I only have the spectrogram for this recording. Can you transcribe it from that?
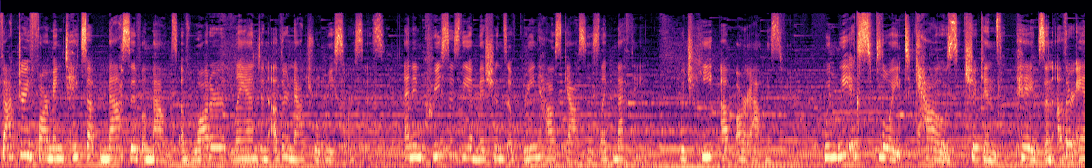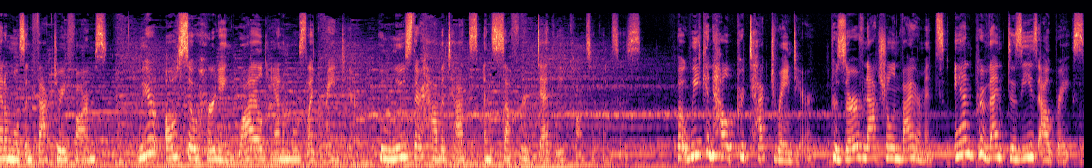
Factory farming takes up massive amounts of water, land, and other natural resources, and increases the emissions of greenhouse gases like methane, which heat up our atmosphere. When we exploit cows, chickens, pigs, and other animals in factory farms, we are also hurting wild animals like reindeer, who lose their habitats and suffer deadly consequences. But we can help protect reindeer, preserve natural environments, and prevent disease outbreaks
